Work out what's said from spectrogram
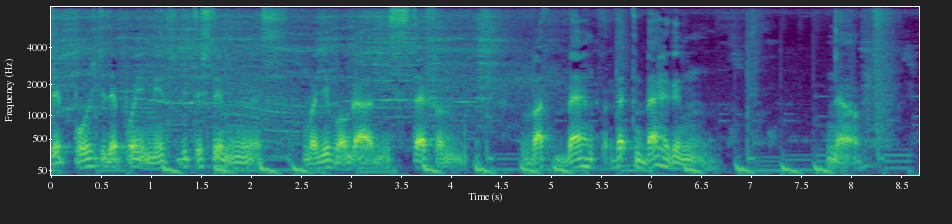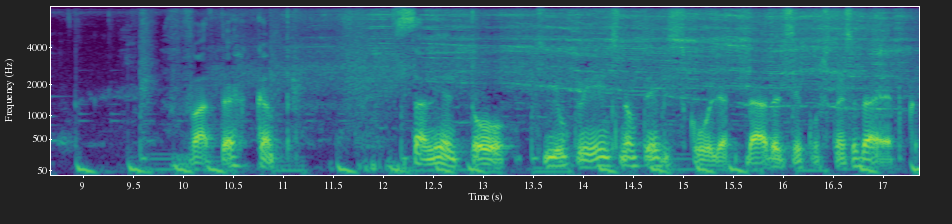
depois de depoimentos de testemunhas. O advogado Stefan Wettenbergen, não, Waterkamp, salientou que o cliente não teve escolha, dadas as circunstâncias da época.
